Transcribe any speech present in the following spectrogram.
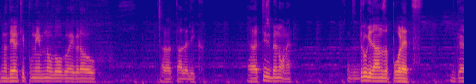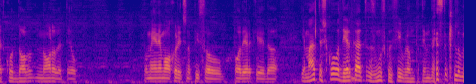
na dirki pomembno vlogo igral uh, tale lik. Uh, Tiš Beno, ne. Drugi dan zapored je tako noro letel. Po meni je Mohorič napisal po dirki, da je malo težko dirkati z muskelfibrom po tem 200 km.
